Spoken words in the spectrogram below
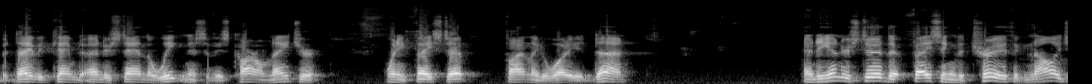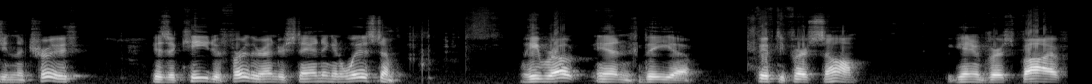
But David came to understand the weakness of his carnal nature when he faced up finally to what he had done. And he understood that facing the truth, acknowledging the truth, is a key to further understanding and wisdom. He wrote in the uh, 51st Psalm, beginning in verse 5,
